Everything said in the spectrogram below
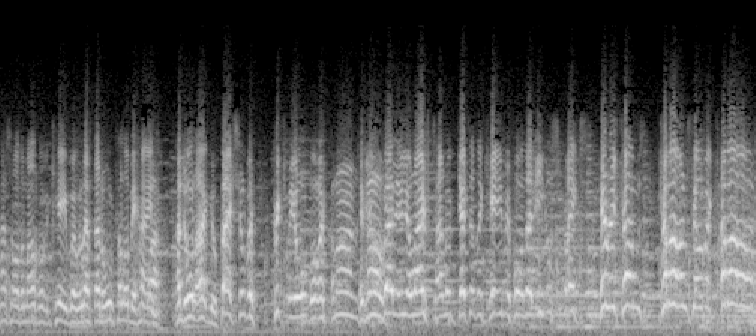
I saw the mouth of a cave where we left that old fellow behind. What? Now, don't argue. Back, Silver. Quickly, old boy. Come on, If you Scout. value your life, Tonto, get to the cave before that eagle strikes. Here he comes. Come on, Silver. Come on.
